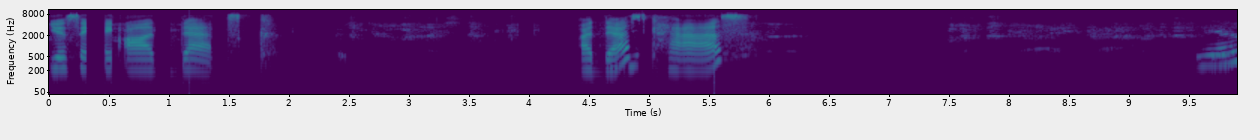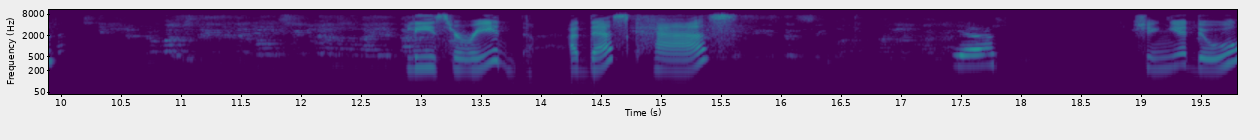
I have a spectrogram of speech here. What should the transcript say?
You say a desk. A desk has Yes. Please read. A desk has. Yes. Shingyadu,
